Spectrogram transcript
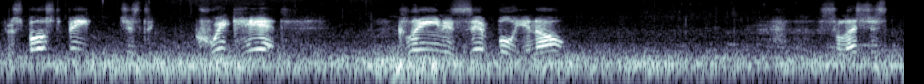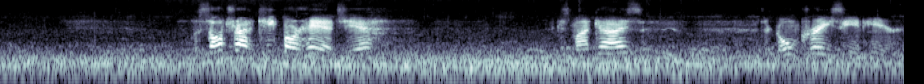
It was supposed to be just a quick hit. Clean and simple, you know? So let's just... Let's all try to keep our heads, yeah? Because my guys, they're going crazy in here.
